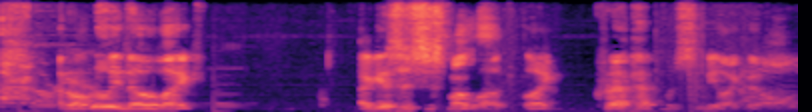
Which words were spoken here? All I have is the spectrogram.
I don't really know. Like, I guess it's just my luck. Like crap happens to me like that all the time.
